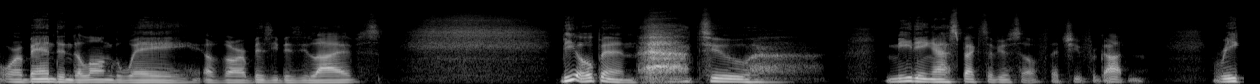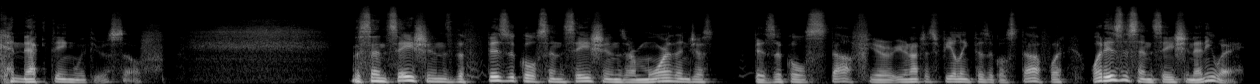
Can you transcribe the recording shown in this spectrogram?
or abandoned along the way of our busy, busy lives? Be open to meeting aspects of yourself that you've forgotten, reconnecting with yourself. The sensations, the physical sensations, are more than just physical stuff. You're, you're not just feeling physical stuff. What, what is a sensation anyway?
